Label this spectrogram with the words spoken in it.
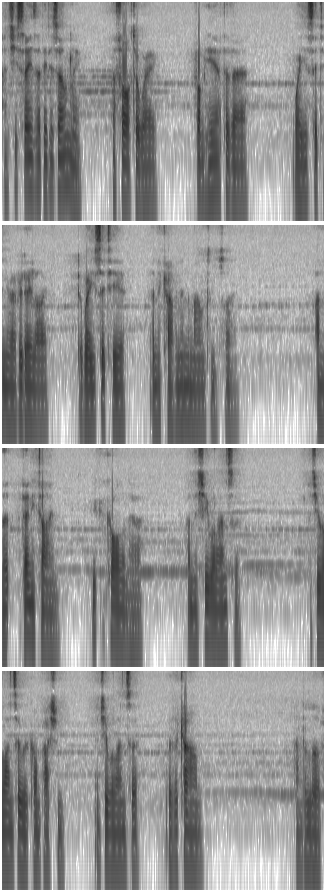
And she says that it is only a thought away from here to there, where you sit in your everyday life, to where you sit here in the cavern in the mountainside. And that at any time you can call on her and that she will answer and she will answer with compassion, and she will answer with a calm and a love.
